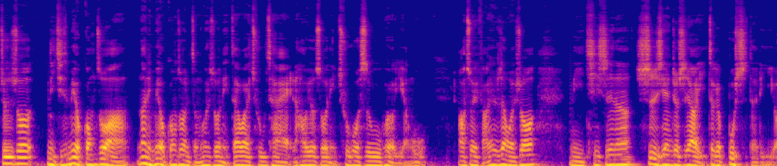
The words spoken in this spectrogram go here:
就是说你其实没有工作啊，那你没有工作，你怎么会说你在外出差，然后又说你出货事务会有延误啊？所以法院认为说。你其实呢，事先就是要以这个不实的理由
